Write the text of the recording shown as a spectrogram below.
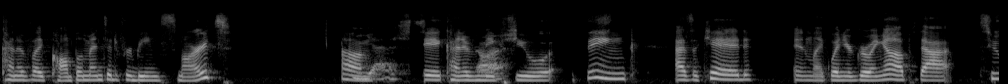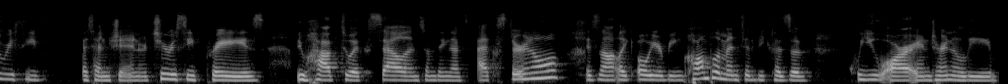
kind of like complimented for being smart. Um yes. it kind of Gosh. makes you think as a kid and like when you're growing up that to receive attention or to receive praise you have to excel in something that's external. It's not like oh you're being complimented because of who you are internally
